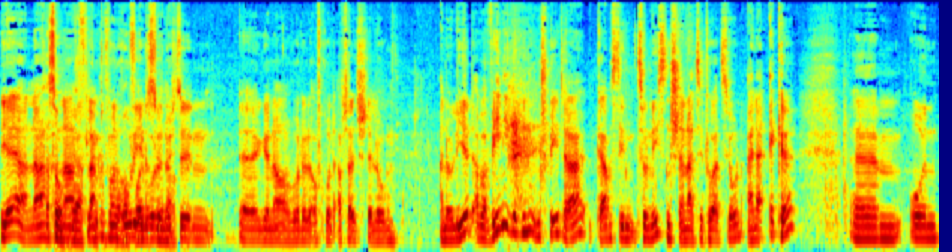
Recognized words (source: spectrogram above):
ja, ja, nach, Ach so, nach ja, Flanke gut, von Rudi wurde durch den, äh, genau, wurde aufgrund Abseitsstellung annulliert. Aber wenige Minuten später gab es den zur nächsten Standardsituation, einer Ecke. Ähm, und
